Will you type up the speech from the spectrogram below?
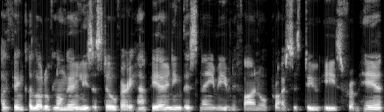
I think a lot of long onlys are still very happy owning this name, even if iron ore prices do ease from here.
